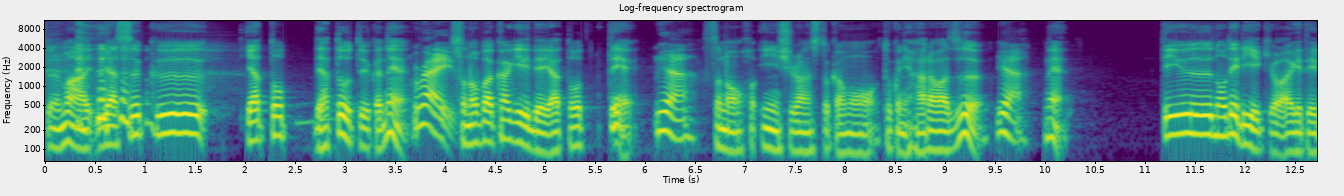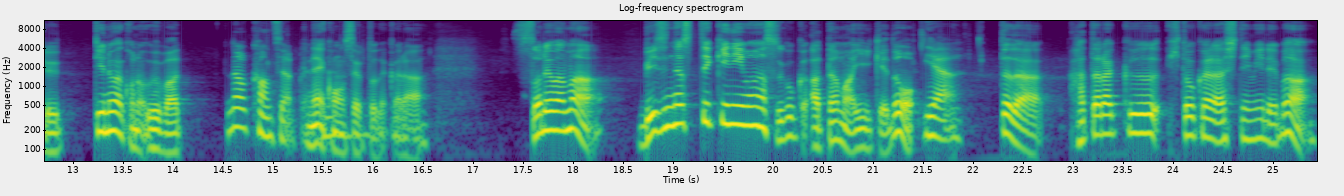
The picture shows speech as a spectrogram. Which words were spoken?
それまあ安く雇雇うというかね Right. その場限りで雇って Yeah. そのインシュランスとかも特に払わず Yeah. ねっていうので利益を上げてるっていうのがこのウーバー No concept. ね、コンセプトだから、それはまあ、ビジネス的にはすごく頭いいけど、Yeah. ただ、働く人からしてみれば、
